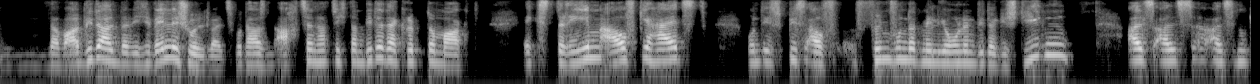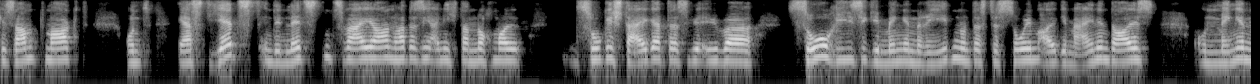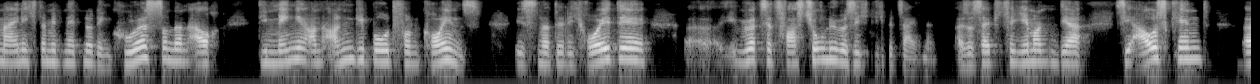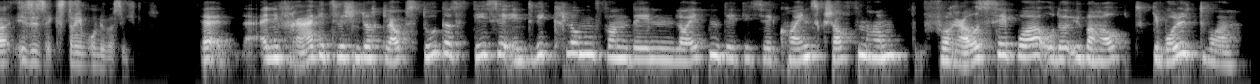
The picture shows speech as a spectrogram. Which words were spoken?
da war wieder halt welche Welle schuld, weil 2018 hat sich dann wieder der Kryptomarkt extrem aufgeheizt und ist bis auf 500 Millionen wieder gestiegen als, als, als im Gesamtmarkt. Und erst jetzt, in den letzten zwei Jahren, hat er sich eigentlich dann nochmal so gesteigert, dass wir über so riesige Mengen reden und dass das so im Allgemeinen da ist. Und Mengen meine ich damit nicht nur den Kurs, sondern auch die Menge an Angebot von Coins ist natürlich heute, äh, ich würde es jetzt fast schon unübersichtlich bezeichnen. Also selbst für jemanden, der sie auskennt, äh, ist es extrem unübersichtlich. Äh, eine Frage zwischendurch. Glaubst du, dass diese Entwicklung von den Leuten, die diese Coins geschaffen haben, voraussehbar oder überhaupt gewollt war?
